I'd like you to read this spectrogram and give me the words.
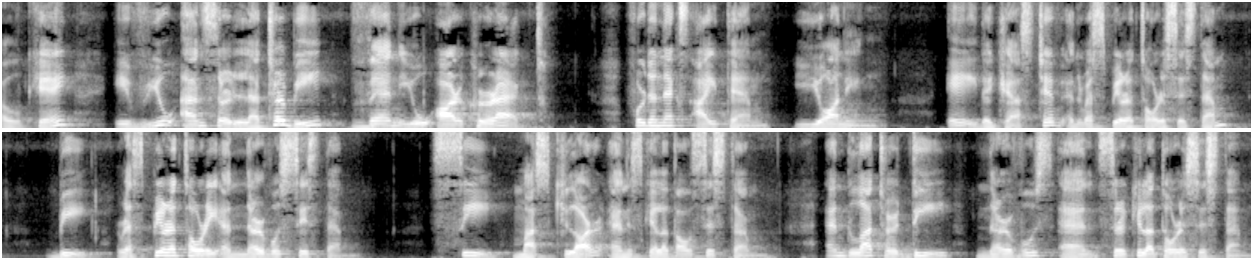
Okay, if you answer letter B, then you are correct. For the next item, yawning. A. Digestive and respiratory system. B. Respiratory and nervous system. C. Muscular and skeletal system. And letter D. Nervous and circulatory system.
